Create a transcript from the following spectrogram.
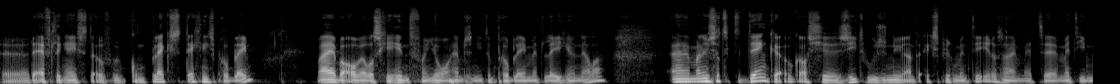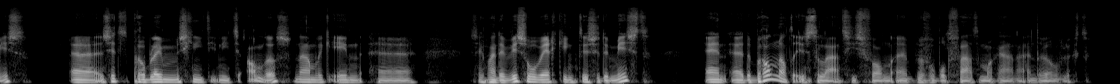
De Efteling heeft het over een complex technisch probleem. Wij hebben al wel eens gehint van, joh, hebben ze niet een probleem met legionella? Eh, maar nu zat ik te denken, ook als je ziet hoe ze nu aan het experimenteren zijn met, eh, met die mist. eh, zit het probleem misschien niet in iets anders. Namelijk in zeg maar de wisselwerking tussen de mist en de brandmeldinstallaties van bijvoorbeeld Fata Morgana en Droomvlucht.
